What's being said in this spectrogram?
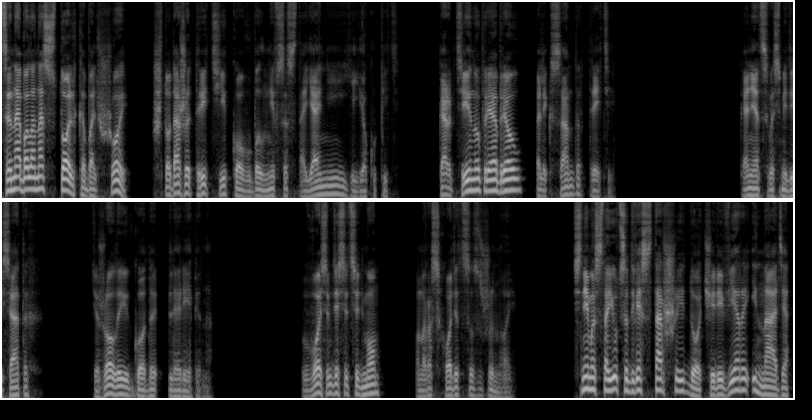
Цена была настолько большой, что даже Третьяков был не в состоянии ее купить. Картину приобрел Александр III. Конец 80-х Тяжелые годы для Репина. В 87-м он расходится с женой. С ним остаются две старшие дочери, Вера и Надя,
